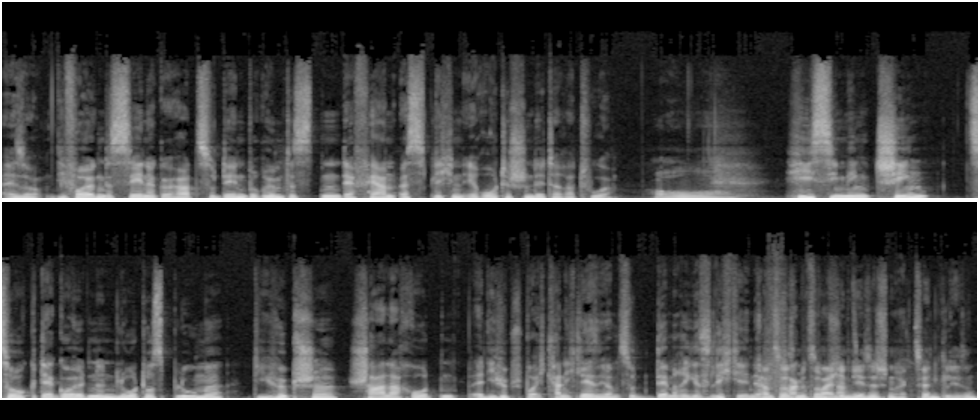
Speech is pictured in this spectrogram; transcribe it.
Also, die folgende Szene gehört zu den berühmtesten der fernöstlichen erotischen Literatur. Oh. Hi Ming Ching zog der goldenen Lotusblume die hübsche, scharlachroten, äh, die hübsch, boah, ich kann nicht lesen, wir haben so dämmeriges Licht hier in der Kannst du das mit so einem chinesischen Akzent lesen?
